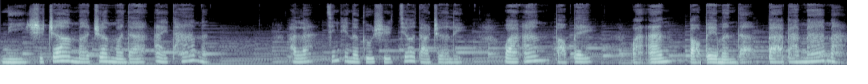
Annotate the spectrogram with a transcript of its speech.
你是这么这么的爱他们。好了，今天的故事就到这里，晚安，宝贝，晚安，宝贝们的爸爸妈妈。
